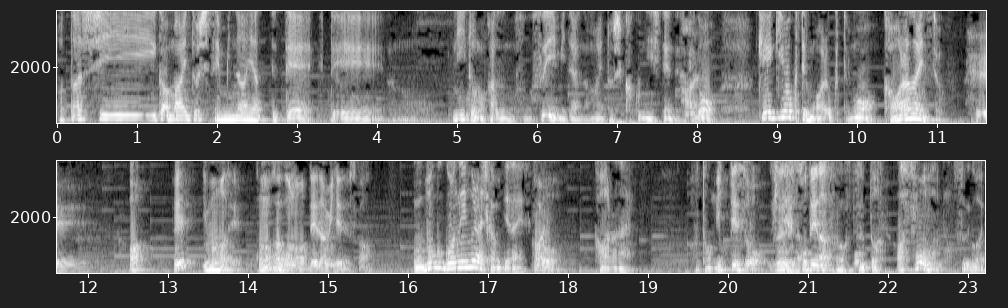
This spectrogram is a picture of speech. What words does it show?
私が毎年セミナーやってて、で、あの、ニートの数のその推移みたいな毎年確認してんですけど、景気良くても悪くても変わらないんですよ。へえ。あ、え？今まで？この過去のデータ見てですか？僕5年ぐらいしか見てないですけど、はい変わらない。ほとんど一。定数、ず一定数固定なんですか？ずっと。あ、そうなんだ。すごい。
